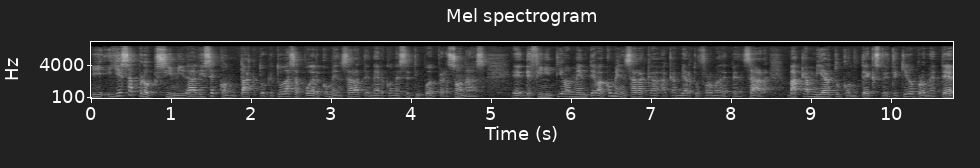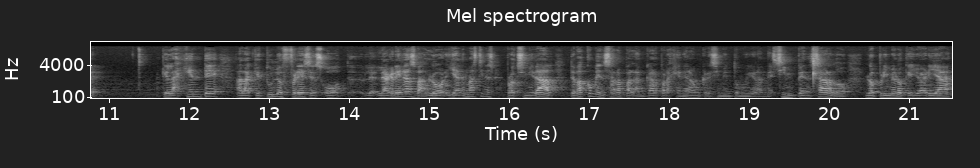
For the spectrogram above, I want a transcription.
Y, y esa proximidad y ese contacto que tú vas a poder comenzar a tener con este tipo de personas, eh, definitivamente va a comenzar a, a cambiar tu forma de pensar, va a cambiar tu contexto. Y te quiero prometer que la gente a la que tú le ofreces o le, agregas valor y además tienes proximidad, te va a comenzar a apalancar para generar un crecimiento muy grande. Sin pensarlo, lo primero que yo haría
